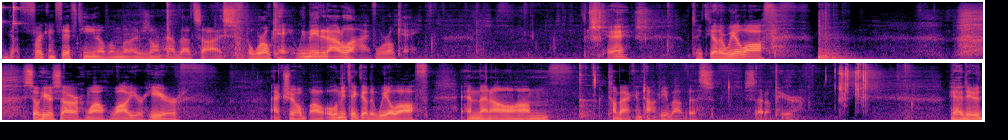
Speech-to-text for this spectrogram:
I got freaking 15 of them, but I just don't have that size. But we're okay. We made it out alive. We're okay. Okay, take the other wheel off. So here's our, well, while you're here, actually, I'll, I'll, let me take the other wheel off and then I'll um, come back and talk to you about this setup here. Yeah, dude,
